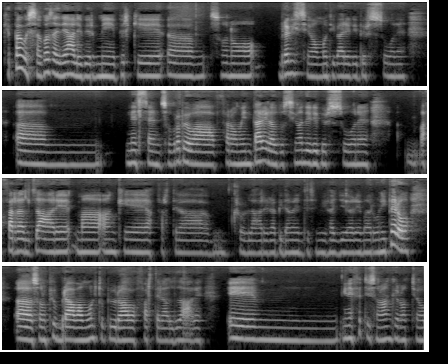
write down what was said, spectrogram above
Che poi questa cosa è ideale per me perché uh, sono bravissima a motivare le persone. Um, nel senso proprio a far aumentare l'autostima delle persone, a farla alzare, ma anche a fartela mm, crollare rapidamente se mi fai girare i maroni. Però uh, sono più brava, molto più brava a fartela alzare E mm, in effetti sono anche un'ottima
